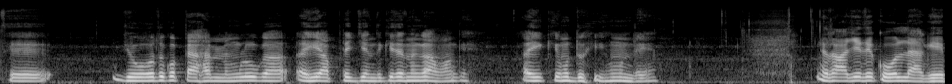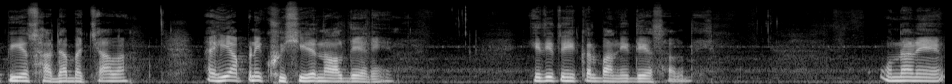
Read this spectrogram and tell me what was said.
ਤੇ ਜੋ ਉਹਦੇ ਕੋਲ ਪੈਸਾ ਮੰਗ ਲੂਗਾ ਅਸੀਂ ਆਪਣੀ ਜ਼ਿੰਦਗੀ ਤੇ ਲੰਘਾਵਾਂਗੇ। ਅਸੀਂ ਕਿਉਂ ਦੁਖੀ ਹੁੰਦੇ ਆ? ਰਾਜੇ ਦੇ ਕੋਲ ਲੈ ਗਏ ਵੀ ਇਹ ਸਾਡਾ ਬੱਚਾ ਵਾ, ਅਸੀਂ ਆਪਣੀ ਖੁਸ਼ੀ ਦੇ ਨਾਲ ਦੇ ਰਹੇ ਹਾਂ ਇਹਦੀ ਤੁਸੀਂ ਕੁਰਬਾਨੀ ਦੇ ਸਕਦੇ। ਉਹਨਾਂ ਨੇ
